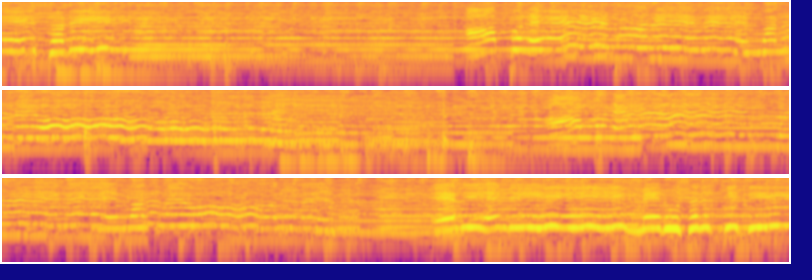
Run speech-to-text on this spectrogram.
રે સરી આપ રે મારે રે પરણ્યો આપ રે રે પરણ્યો એવી એની મેરું સરખી દી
